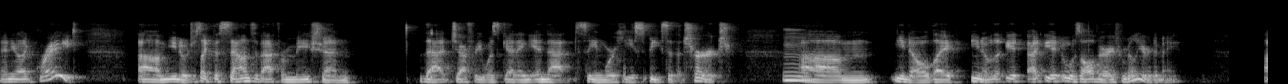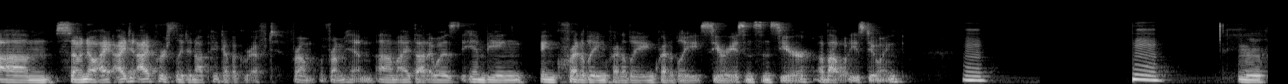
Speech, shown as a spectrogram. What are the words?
and you're like, great, um, you know, just like the sounds of affirmation that Jeffrey was getting in that scene where he speaks at the church Mm. um you know like you know it it was all very familiar to me. Um so no I, I i personally did not pick up a grift from from him. Um i thought it was him being incredibly incredibly incredibly serious and sincere about what he's doing. Hmm. Hmm. Mm.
